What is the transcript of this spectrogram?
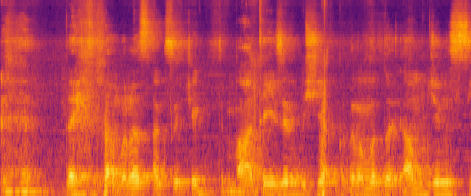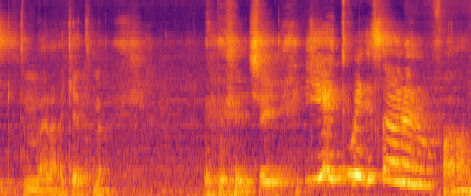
Dayının amına saksı çektim. Ha teyzene bir şey yapmadım ama da amcanı siktim merak etme. şey yetmedi sanırım falan.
